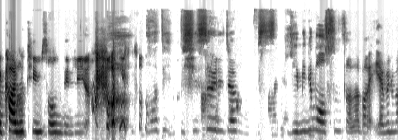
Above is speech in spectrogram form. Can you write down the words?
iCarly Team Song dinliyor. Abi bir şey söyleyeceğim. Yeminim olsun sana. Bak yeminime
